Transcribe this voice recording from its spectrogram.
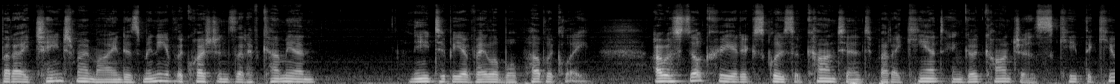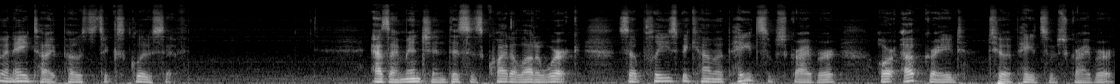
but I changed my mind as many of the questions that have come in need to be available publicly. I will still create exclusive content, but I can't in good conscience keep the Q&A type posts exclusive. As I mentioned, this is quite a lot of work, so please become a paid subscriber or upgrade to a paid subscriber.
